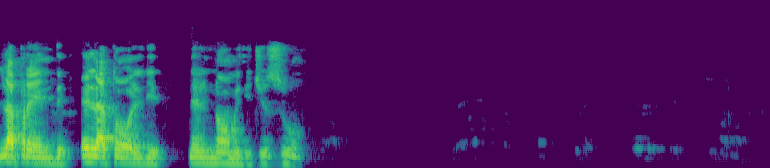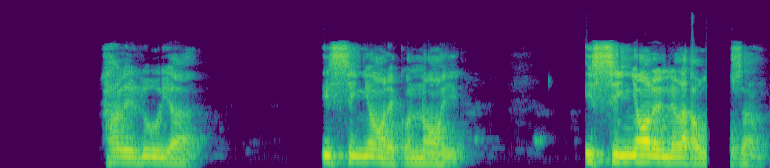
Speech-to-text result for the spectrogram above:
la prendi e la togli nel nome di Gesù. Alleluia. Il Signore è con noi. Il Signore è nella causa.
